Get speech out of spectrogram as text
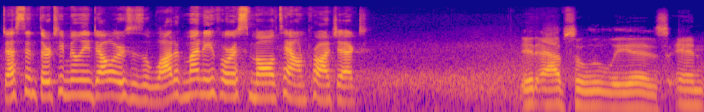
Dustin, $13 million is a lot of money for a small town project. It absolutely is. And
